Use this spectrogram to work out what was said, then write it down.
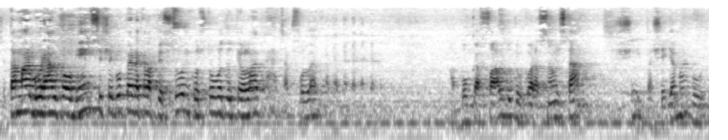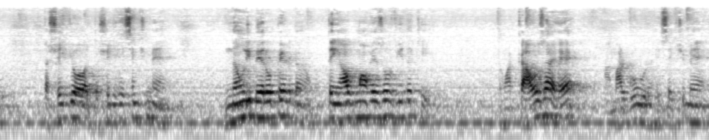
Você está amargurado com alguém, você chegou perto daquela pessoa, encostou do teu lado, ah, sabe fulano. A boca fala do que o coração está cheio, está cheio de amargura, está cheio de ódio, está cheio de ressentimento. Não liberou perdão, tem algo mal resolvido aqui. Então a causa é amargura, ressentimento,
